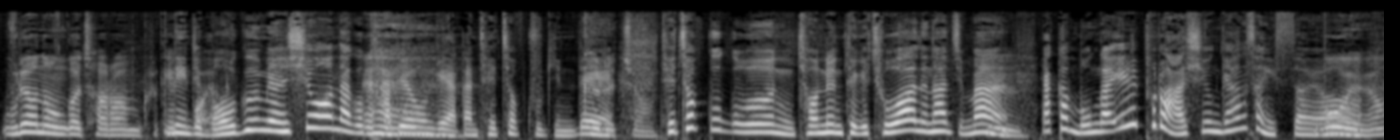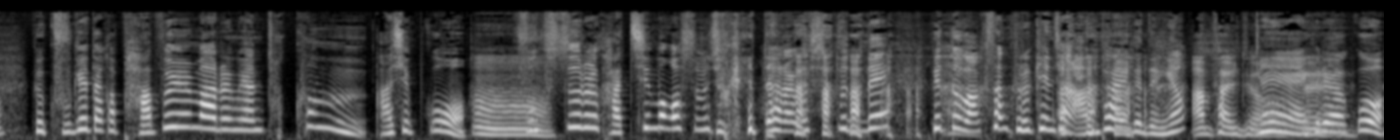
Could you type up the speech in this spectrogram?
우려놓은 것처럼 그렇게. 근데 이제 뽀얗게. 먹으면 시원하고 네. 가벼운 네. 게 약간 제첩국인데. 그렇죠. 제첩국은 저는 되게 좋아는 하지만 음. 약간 뭔가 1% 아쉬운 게 항상 있어요. 뭐예요? 그 국에다가 밥을 말으면 조금 아쉽고 어. 국수를 같이 먹었으면 좋겠다라고 싶은데 그게 또 막상 그렇게는 잘 안 팔거든요. 안 팔죠. 네, 네. 그래갖고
